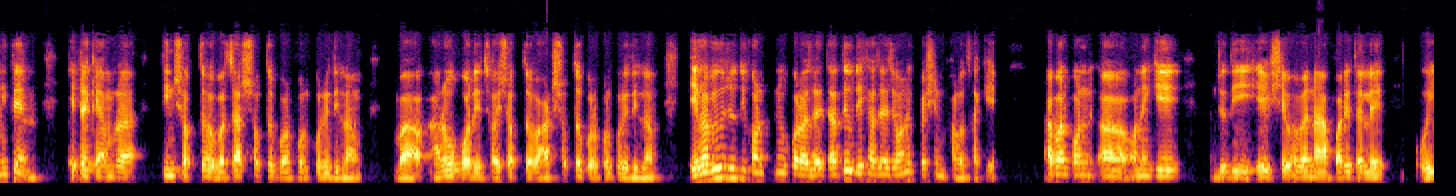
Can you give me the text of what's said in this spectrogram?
নিতেন, এটাকে আমরা তিন সপ্তাহ বা চার সপ্তাহ পর পর করে দিলাম বা আরও পরে ছয় সপ্তাহ, আট সপ্তাহ পর পর করে দিলাম, এভাবেও যদি কন্টিনিউ করা যায়, তাতেও দেখা যায় যে অনেক পেশেন্ট ভালো থাকে। আবার অনেকে যদি সেভাবে না পারে তাহলে ওই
